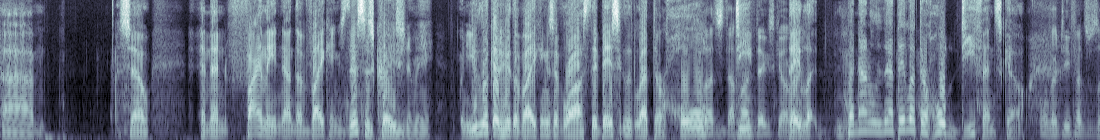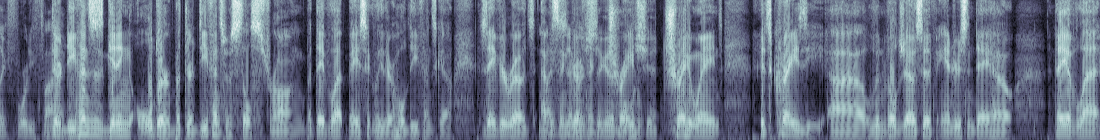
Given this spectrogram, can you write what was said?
Um, so, and then finally, now the Vikings. This is crazy to me. When you look at who the Vikings have lost, they basically let their whole let Stefon deep- Diggs go, They right? let, but not only that, they let their whole defense go. well, their defense was like 45. Their defense is getting older, but their defense was still strong. But they've let basically their whole defense go. Xavier Rhodes, Mike Zimmer's Griffin, Trae, bullshit. Trae Waynes. It's crazy. Uh, Linval Joseph, Andrew Sendejo. They have let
